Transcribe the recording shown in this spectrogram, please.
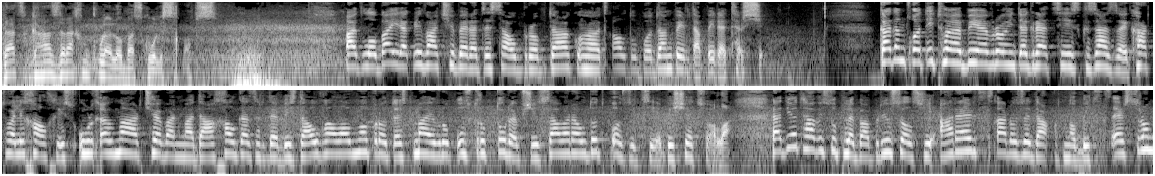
რაც განზრახ მკვლელობას გულისხმობს. მადლობა ირაკლი ვაჩიბერაძე საუბრობდა წყალტუბოდან პირდაპირ ეთერში. გადამწყვეტი თვეები ევროინტეგრაციის გზაზე ქართველი ხალხის ურყევმა არჩევანმა და ახალგაზრდების დაუღალავმა პროტესტმა ევროპულ სტრუქტურებში სავარაუდოდ პოზიციების შეცვალა. რადიო თავისუფლება ბრიუსელში არაერთ წყაროზე დაყრდნობით წერს, რომ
